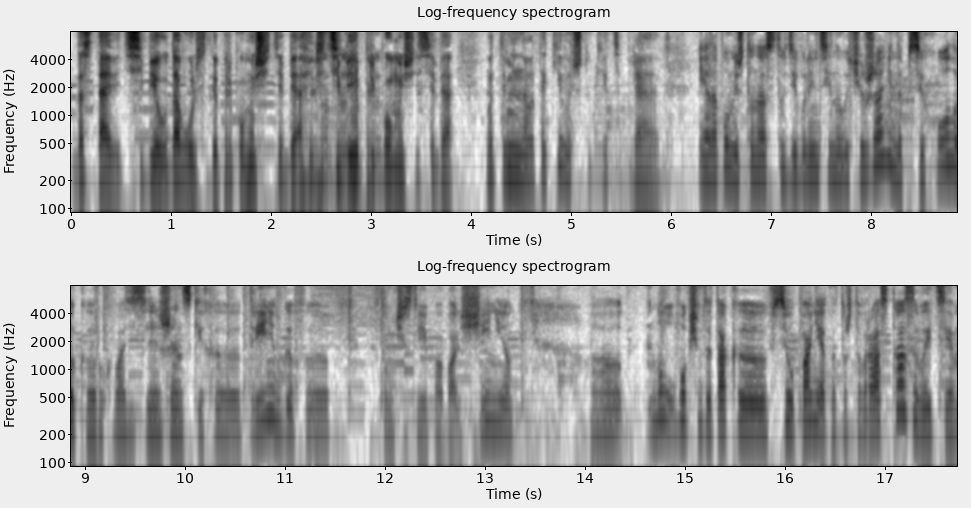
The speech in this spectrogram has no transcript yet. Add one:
доставить себе удовольствие при помощи тебя или Мгм, тебе при мгм. помощи себя. Вот именно вот такие вот штуки цепляют. Я напомню, что на студии Валентина Вычужанина, психолог, руководитель женских э, тренингов, э, в том числе и по обольщению. Э, Ну, в общем-то, так все понятно, то, что вы рассказываете.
